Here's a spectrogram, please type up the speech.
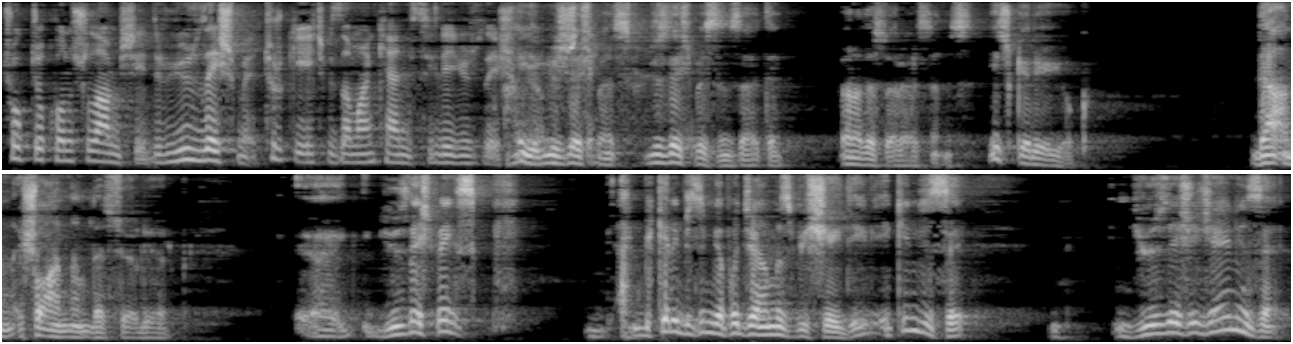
Çokça konuşulan bir şeydir. Yüzleşme. Türkiye hiçbir zaman kendisiyle yüzleşmiyor. Hayır işte. yüzleşmez. Yüzleşmesin zaten. Bana da sorarsanız. Hiç gereği yok. Ne an, şu anlamda söylüyorum. Ee, yüzleşmek bir kere bizim yapacağımız bir şey değil. İkincisi yüzleşeceğinize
